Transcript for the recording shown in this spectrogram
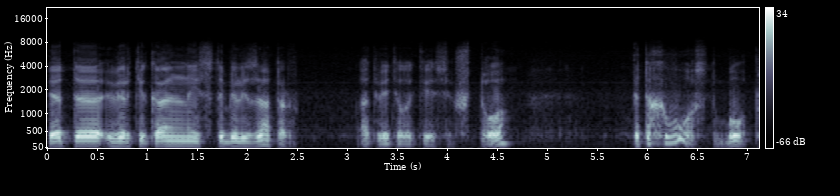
«Это вертикальный стабилизатор», — ответила Кейси. «Что?» «Это хвост, Боб».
